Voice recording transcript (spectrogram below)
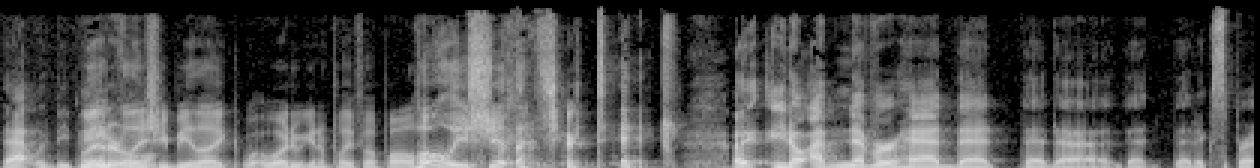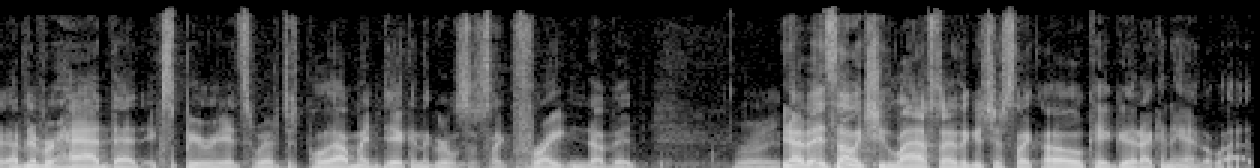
That would be painful. Literally, she'd be like, "What? what are we gonna play football? Holy shit, that's your dick!" I, you know, I've never had that that uh, that that expre- I've never had that experience where I've just pulled out my dick and the girl's just like frightened of it. Right. You know, it's not like she laughs. I think it's just like, oh, okay, good, I can handle that.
